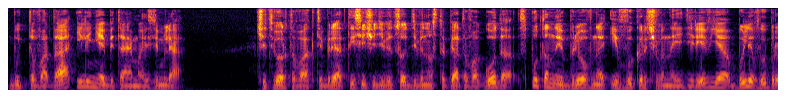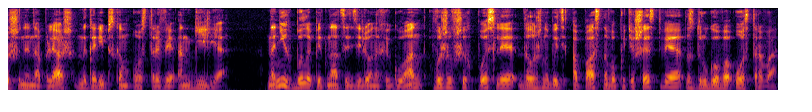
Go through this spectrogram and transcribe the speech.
будь то вода или необитаемая земля. 4 октября 1995 года спутанные бревна и выкорчеванные деревья были выброшены на пляж на Карибском острове Ангилья – на них было 15 зеленых игуан, выживших после, должно быть, опасного путешествия с другого острова,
